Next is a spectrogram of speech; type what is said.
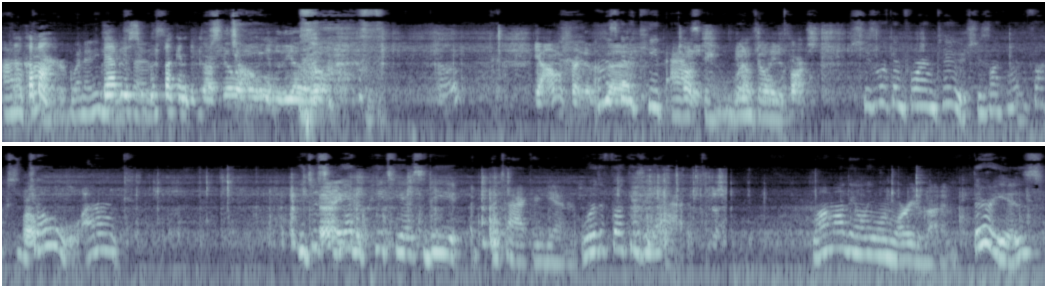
I don't come on. care what anybody Grab your says. super fucking. I feel like moving into the other room. Yeah, I'm a friend of I'm just uh, gonna keep Tony's. asking You know, Joel Tony the is. Farms. She's looking for him too. She's like, "What the fuck's Well- Joel? I don't." He just he had a PTSD attack again. Where the fuck is he at? Why am I the only one worried about him? There he is.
